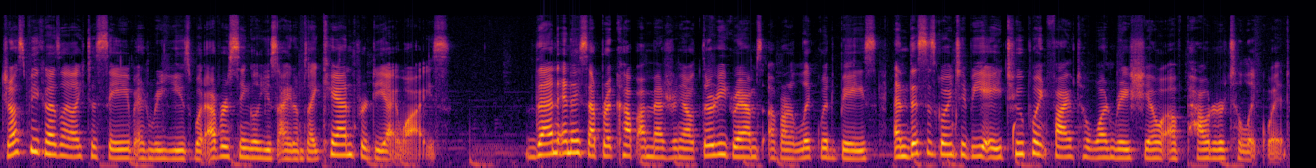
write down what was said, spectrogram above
just because I like to save and reuse whatever single-use items I can for DIYs. Then in a separate cup, I'm measuring out 30 grams of our liquid base, and this is going to be a 2.5 to 1 ratio of powder to liquid.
